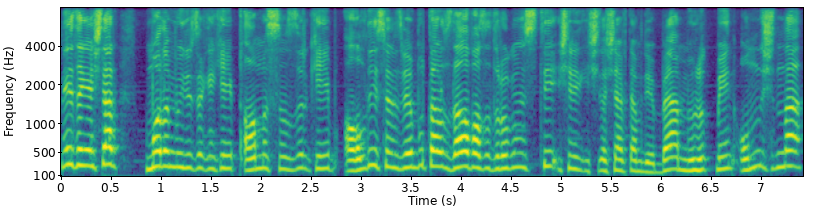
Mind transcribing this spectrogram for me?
Neyse gençler umarım videoda keyif almışsınızdır. Keyif aldıysanız ve bu tarz daha fazla Dragon City içerik için aşağıdan videoyu beğenmeyi unutmayın. Onun dışında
